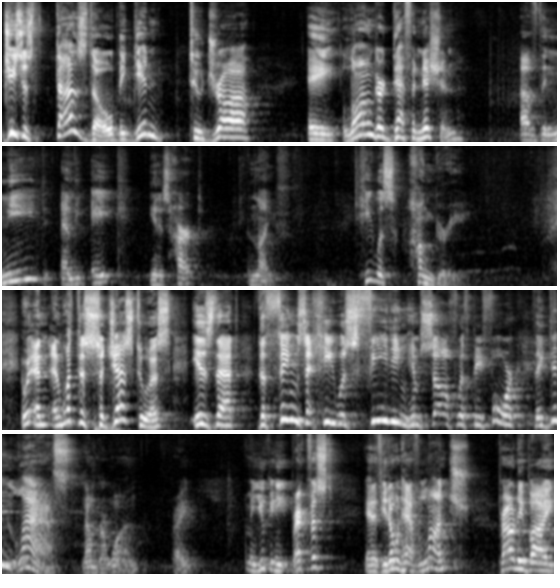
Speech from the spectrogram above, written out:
Jesus does, though, begin to draw a longer definition of the need and the ache in his heart and life. He was hungry. And, and what this suggests to us is that the things that he was feeding himself with before, they didn't last, number one, right? I mean, you can eat breakfast, and if you don't have lunch, probably by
